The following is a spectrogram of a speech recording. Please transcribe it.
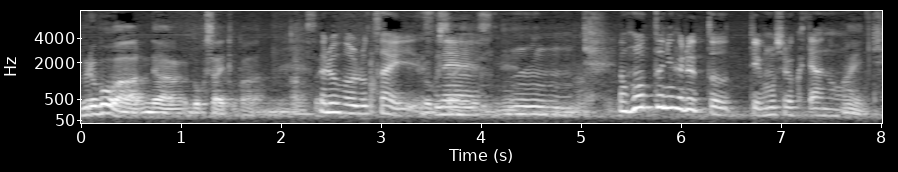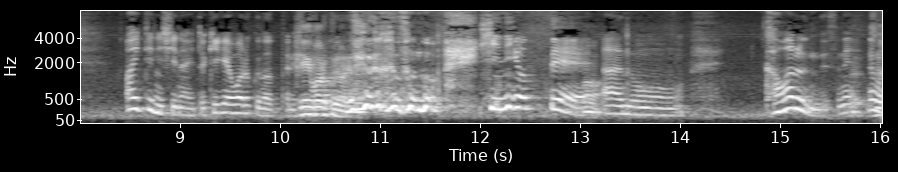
フルボーはでは6歳とかフルボー6歳です6歳ねですね。うん。本当にフルートって面白くてあの、はい。相手にしないと機嫌悪くなったり機嫌悪くなる その日によってあ。あの変わるんですね。でも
